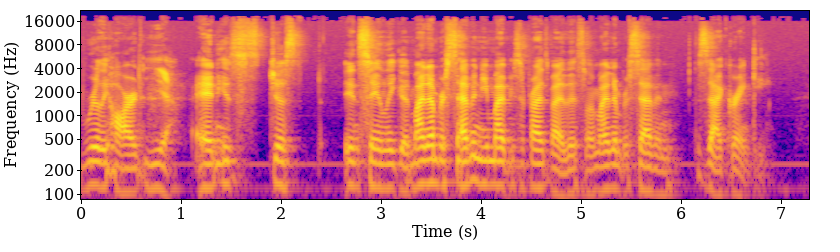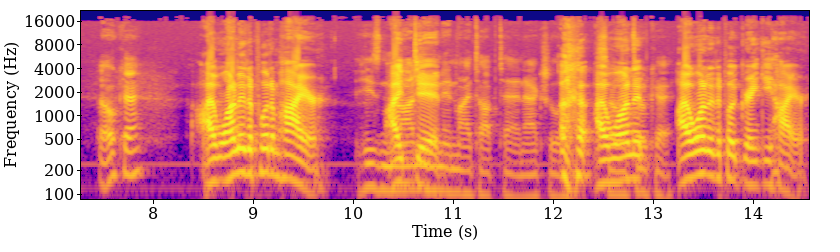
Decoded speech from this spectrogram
really hard, yeah. and he's just insanely good. My number seven, you might be surprised by this one. My number seven, is Zack Greinke. Okay. I wanted to put him higher. He's I not did. even in my top ten actually. I so wanted Okay. I wanted to put Greinke higher,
